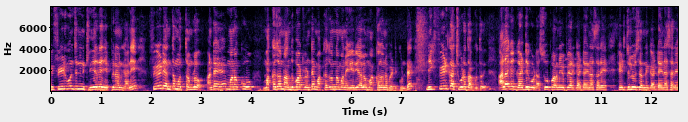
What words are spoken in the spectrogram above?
ఈ ఫీడ్ గురించి నేను క్లియర్గా చెప్పినాను కానీ ఫీడ్ ఎంత మొత్తంలో? అంటే మనకు మొక్కజొన్న అందుబాటులో ఉంటే మొక్కజొన్న మన ఏరియాలో మొక్కజొన్న పెట్టుకుంటే నీకు ఫీడ్ ఖర్చు కూడా తగ్గుతుంది. అలాగే గడ్డి కూడా సూపర్ న్యూపియర్ గడ్డి అయినా సరే హెడ్జ్ లూసర్ని గడ్డి అయినా సరే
